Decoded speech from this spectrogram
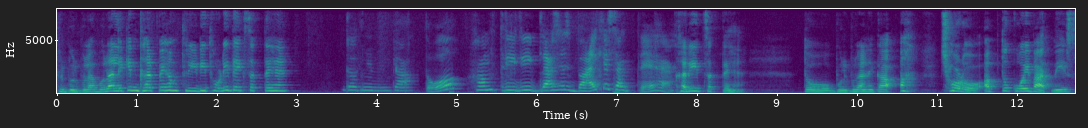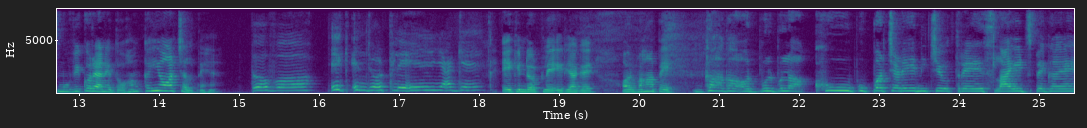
फिर बुलबुला बोला लेकिन घर पे हम थ्री थोड़ी देख सकते हैं। गागा ने तो हम थ्री डी ग्लासेस बाय कर सकते हैं। खरीद सकते हैं। तो बुलबुला ने कहा छोड़ो अब तो कोई बात नहीं इस मूवी को रहने दो हम कहीं और चलते हैं। तो वो एक इंडोर प्ले एरिया गए। एक इंडोर प्ले एरिया गए और वहाँ पे गागा और बुलबुला खूब ऊपर चढ़े नीचे उतरे स्लाइड्स पे गए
